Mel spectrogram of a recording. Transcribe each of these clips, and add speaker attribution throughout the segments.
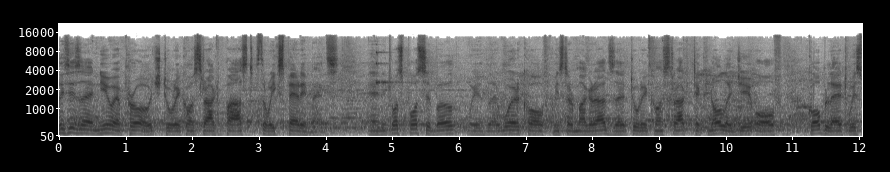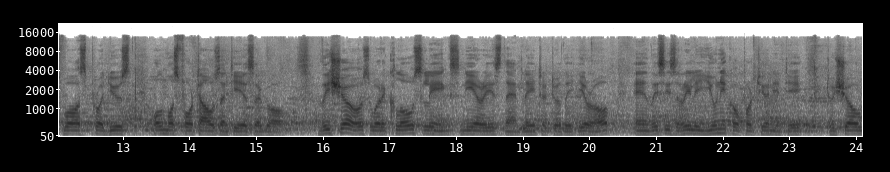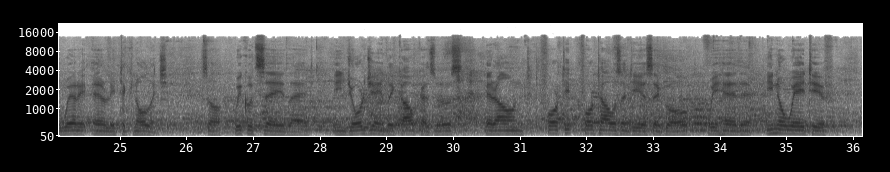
Speaker 1: This is a new approach to reconstruct past through experiments. And it was possible with the work of Mr. Magradze to reconstruct technology of goblet which was produced almost 4,000 years ago. This shows very close links Near East and later to the Europe and this is a really unique opportunity to show very early technology. So we could say that in Georgia in the Caucasus around 4,000 years ago we had an innovative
